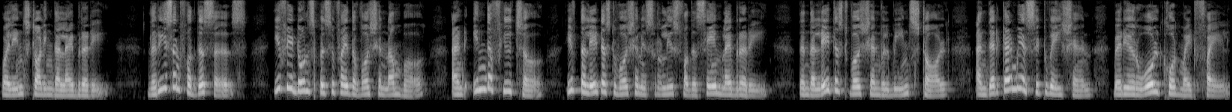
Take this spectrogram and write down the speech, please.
while installing the library. The reason for this is, if we don't specify the version number, and in the future, if the latest version is released for the same library, then the latest version will be installed and there can be a situation where your old code might fail.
